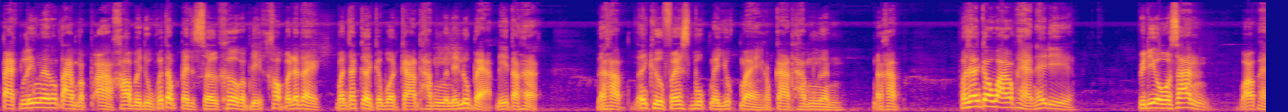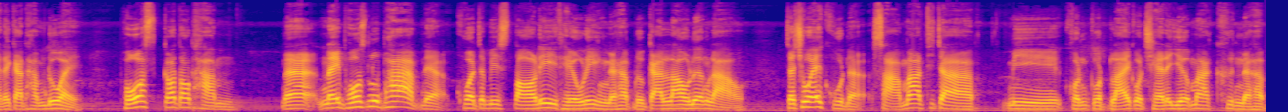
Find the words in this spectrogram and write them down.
แปกลิงก์อะไรต่างๆแบบอ่าเข้าไปดูก็จะเป็นเซอร์เคิลแบบนี้เข้าไปได้เลยมันจะเกิดกระบวนการทำเงินในรูปแบบนี้ต่างหาก นะครับนั่นคือ Facebook ในยุคใหม่กับการทำเงินนะครับ เพราะฉะนั้นก็วางแผนให้ดีวิดีโอสั้น วางแผนในการทำด้วย โพสต์ก็ต้องทำนะในโพสต์รูปภาพเนี่ยควรจะมีสตอรี่เทลลิงนะครับหรือการเล่าเรื่องราว จะช่วยให้คุณอะสามารถที่จะมีคนกดไลค์กดแชร์ได้เยอะมากขึ้นนะครับ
